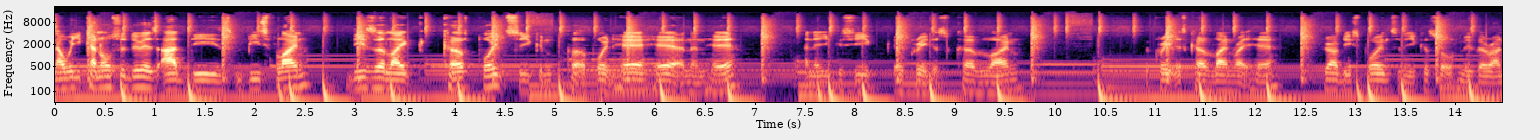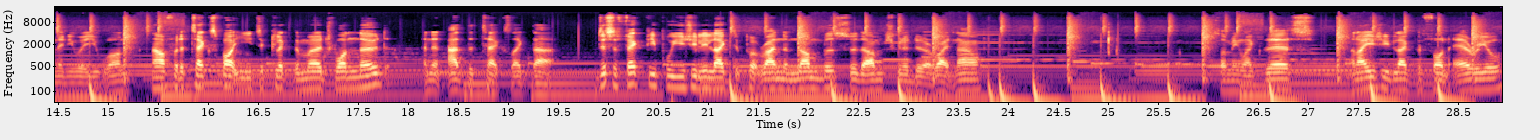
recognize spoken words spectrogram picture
Now what you can also do is add these B-spline. These are like curved points so you can put a point here, here and then here. And then you can see it'll create this curved line. It create this curved line right here. Grab these points and you can sort of move around any way you want. Now for the text part you need to click the merge one node and then add the text like that. This effect people usually like to put random numbers so that I'm just gonna do it right now. Something like this. And I usually like the font Arial.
